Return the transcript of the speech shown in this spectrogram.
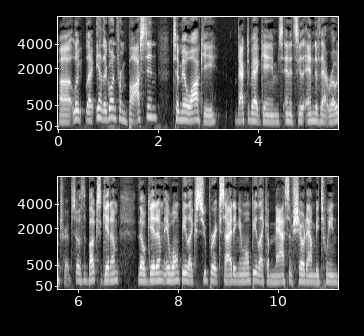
uh, look, like yeah, they're going from Boston to Milwaukee, back-to-back games, and it's the end of that road trip. So if the Bucks get them, they'll get them. It won't be like super exciting. It won't be like a massive showdown between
